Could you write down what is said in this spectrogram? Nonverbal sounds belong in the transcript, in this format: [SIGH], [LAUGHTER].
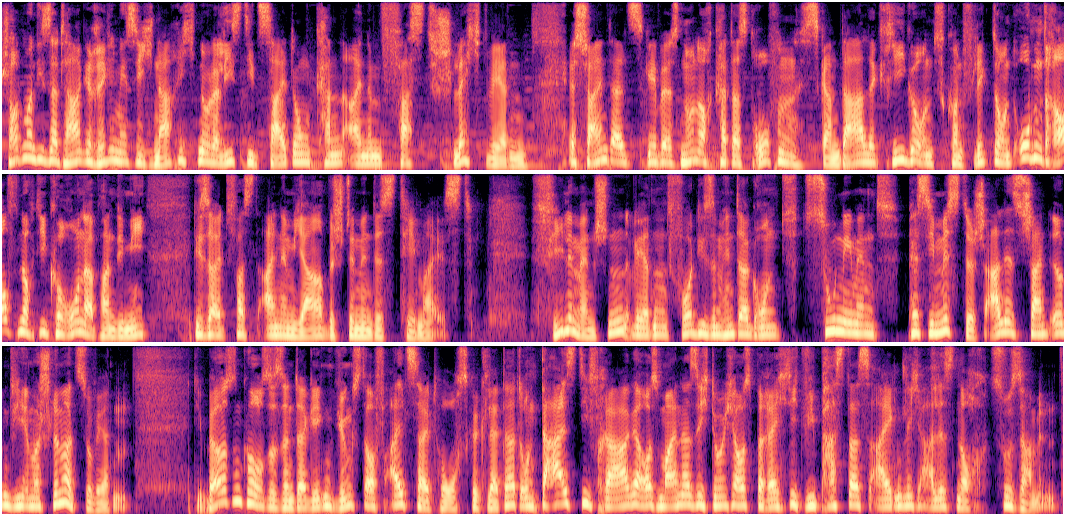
Schaut man dieser Tage regelmäßig Nachrichten oder liest die Zeitung, kann einem fast schlecht werden. Es scheint, als gäbe es nur noch Katastrophen, Skandale, Kriege und Konflikte und obendrauf noch die Corona-Pandemie, die seit fast einem Jahr bestimmendes Thema ist. Viele Menschen werden vor diesem Hintergrund zunehmend pessimistisch. Alles scheint irgendwie immer schlimmer zu werden. Die Börsenkurse sind dagegen jüngst auf Allzeithochs geklettert und da ist die Frage aus meiner Sicht durchaus berechtigt, wie passt das eigentlich alles noch zusammen?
